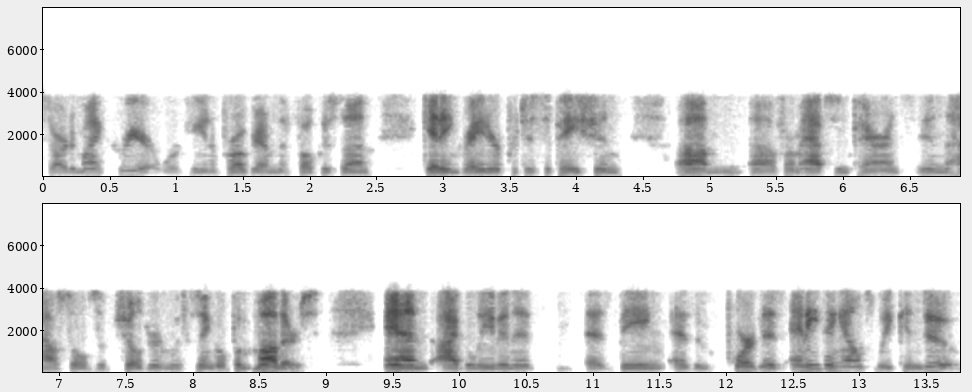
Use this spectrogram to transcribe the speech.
started my career working in a program that focused on getting greater participation um, uh, from absent parents in the households of children with single mothers. And I believe in it as being as important as anything else we can do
